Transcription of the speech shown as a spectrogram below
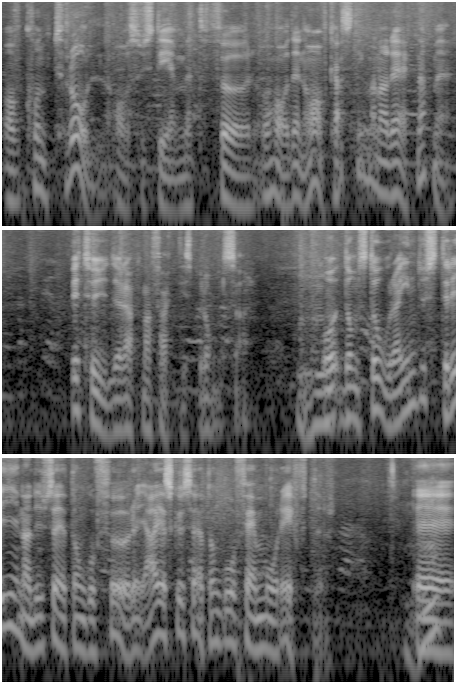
av kontroll av systemet för att ha den avkastning man har räknat med betyder att man faktiskt bromsar. Och de stora industrierna, du säger att de går före. Ja, jag skulle säga att de går fem år efter. Eh,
